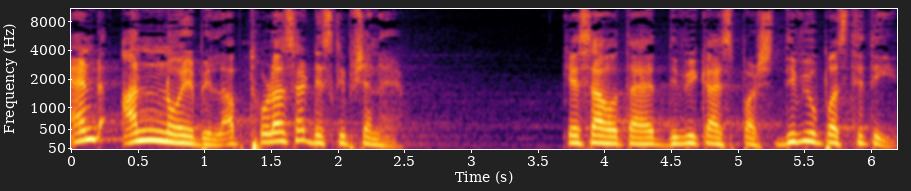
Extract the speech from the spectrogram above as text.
and unknowable अब थोड़ा सा डिस्क्रिप्शन है। कैसा होता है? दिव्य का स्पर्श, दिव्य उपस्थिति।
